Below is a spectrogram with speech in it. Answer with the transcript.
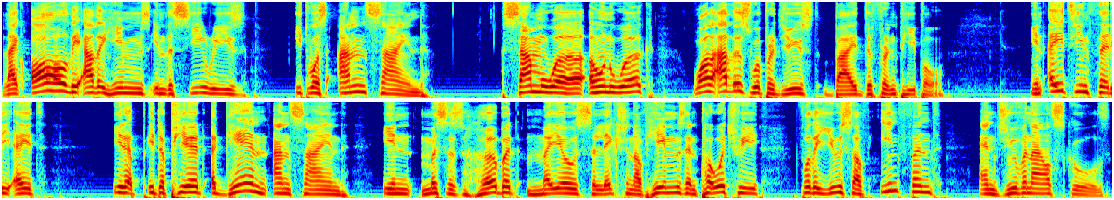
Like all the other hymns in the series, it was unsigned. Some were own work, while others were produced by different people. In 1838, it, it appeared again unsigned in Mrs. Herbert Mayo's selection of hymns and poetry for the use of infant and juvenile schools.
